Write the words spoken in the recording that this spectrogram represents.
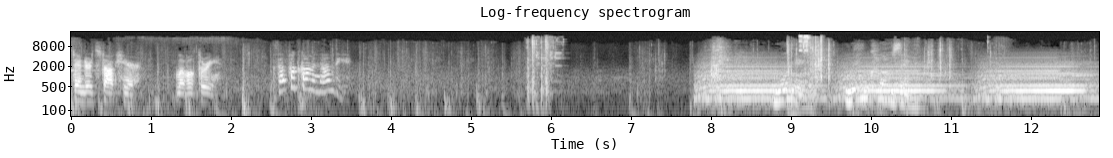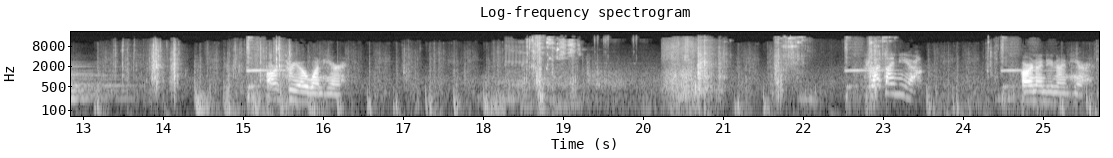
Standard stock here. Level 3. That would come in handy. Warning. Ring closing. R301 here. Flatline here. R99 here.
